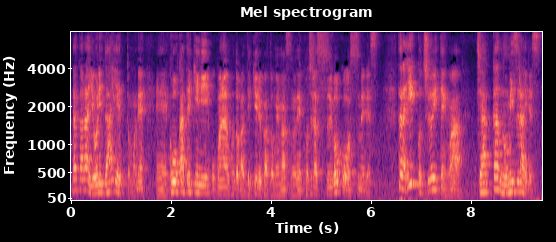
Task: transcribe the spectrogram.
だからよりダイエットもね、えー、効果的に行うことができるかと思いますのでこちらすごくおすすめです。ただ1個注意点は若干飲みづらいです。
